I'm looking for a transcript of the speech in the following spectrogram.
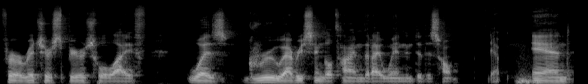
for a richer spiritual life was grew every single time that I went into this home. Yep. And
